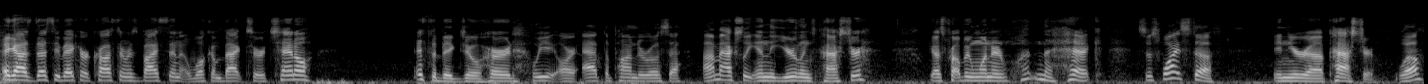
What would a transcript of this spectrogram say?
Hey guys, Dusty Baker, Cross Timbers Bison. Welcome back to our channel. It's the Big Joe Herd. We are at the Ponderosa. I'm actually in the yearlings pasture. You guys probably wondering, what in the heck is this white stuff in your uh, pasture? Well,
